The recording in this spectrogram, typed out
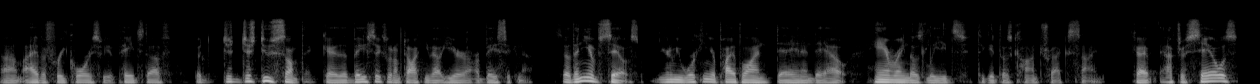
Um, I have a free course. We have paid stuff, but just do something. Okay, the basics. What I'm talking about here are basic enough. So then you have sales. You're going to be working your pipeline day in and day out, hammering those leads to get those contracts signed. Okay. After sales,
